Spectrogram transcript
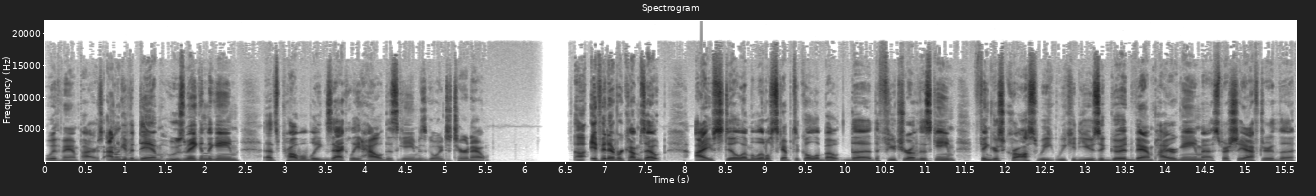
with vampires. I don't give a damn who's making the game. That's probably exactly how this game is going to turn out. Uh, if it ever comes out, I still am a little skeptical about the the future of this game. Fingers crossed, we we could use a good vampire game, especially after the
